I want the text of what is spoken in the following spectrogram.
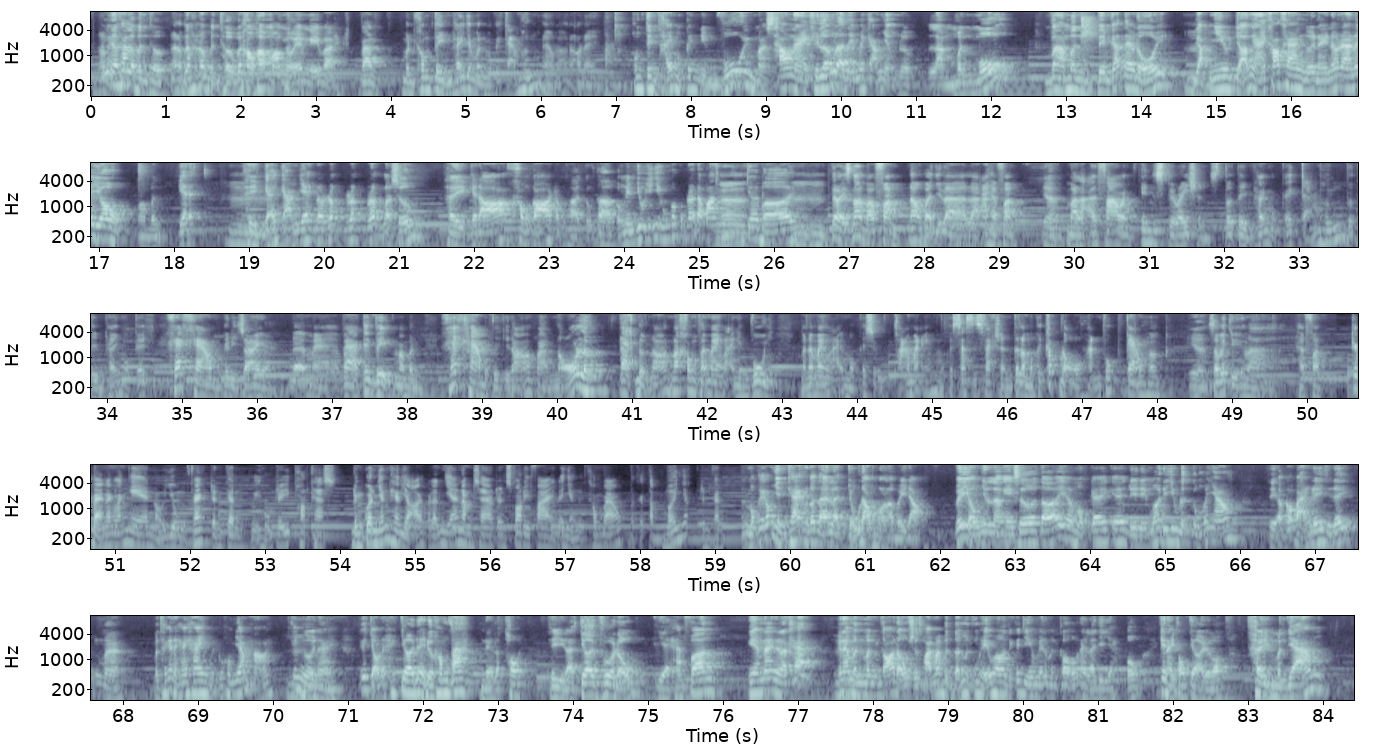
nó, nó khá là bình thường. Nó là bình, nó, thường. nó bình thường với hầu hết mọi người em nghĩ vậy. Và mình không tìm thấy cho mình một cái cảm hứng nào đó rõ ràng. Không tìm thấy một cái niềm vui mà sau này khi lớn lên em mới cảm nhận được là mình muốn và mình tìm cách theo đuổi ừ. gặp nhiều trở ngại khó khăn người này nói ra nói vô mà mình get it ừ. thì cái cảm giác đó rất rất rất là sướng thì cái đó không có trong thời tuổi thơ còn niềm vui dĩ nhiên cũng có cũng đã đá banh à. chơi bời ừ, ừ. tức là it's not about fun nó không phải chỉ là là I have fun yeah. mà là I found an inspiration tôi tìm thấy một cái cảm hứng tôi tìm thấy một cái khát khao một cái desire để mà và cái việc mà mình khát khao một việc gì đó và nỗ lực đạt được nó nó không phải mang lại niềm vui mà nó mang lại một cái sự thỏa mãn một cái satisfaction tức là một cái cấp độ hạnh phúc cao hơn yeah. so với chuyện là have fun các bạn đang lắng nghe nội dung được phát trên kênh Nguyễn Hữu Trí Podcast. Đừng quên nhấn theo dõi và đánh giá 5 sao trên Spotify để nhận được thông báo về các tập mới nhất trên kênh. Một cái góc nhìn khác là có thể là chủ động hoặc là bị động. Ví dụ như là ngày xưa tới một cái cái địa điểm mới đi du lịch cùng với nhau thì có bạn đi thì đi nhưng mà mình thấy cái này hay hay mình cũng không dám hỏi. Cái ừ. người này cái chỗ này hay chơi đây được không ta? Đều là thôi. Thì là chơi vừa đủ về hạ phân ngày hôm nay thì là khác. Cái nên mình mình có đủ sự thoải mái bình tĩnh mình cũng hiểu hơn. Thì cái gì không biết là mình cô cái này là gì vậy? Ủa cái này con trời được không? Thì mình dám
